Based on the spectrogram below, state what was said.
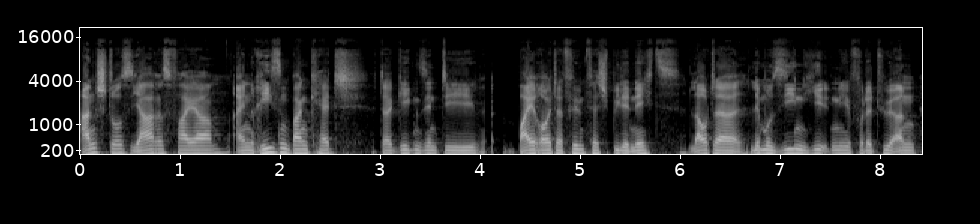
Anstoß-Jahresfeier, ein Riesenbankett. Dagegen sind die Bayreuther Filmfestspiele nichts. Lauter Limousinen hielten hier vor der Tür an.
